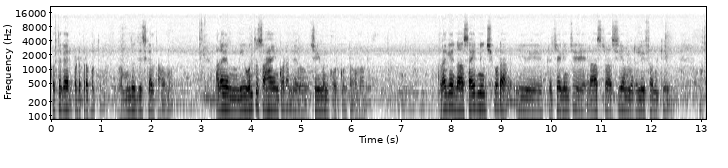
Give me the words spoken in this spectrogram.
కొత్తగా ఏర్పడ్డ ప్రభుత్వం మనం ముందుకు తీసుకెళ్తా ఉన్నాం అలాగే మీ వంతు సహాయం కూడా మీరు చేయమని కోరుకుంటా ఉన్నాను. అలాగే నా సైడ్ నుంచి కూడా ఈ ప్రత్యేకించి రాష్ట్ర సీఎం రిలీఫ్ ఫండ్కి ఒక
